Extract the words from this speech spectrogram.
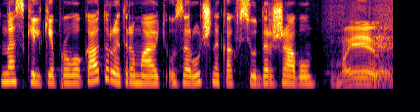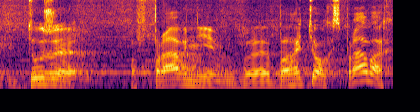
Наскільки провокатори тримають у заручниках всю державу. Ми дуже вправні в багатьох справах,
